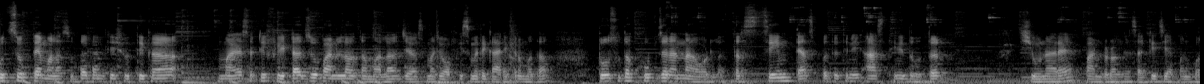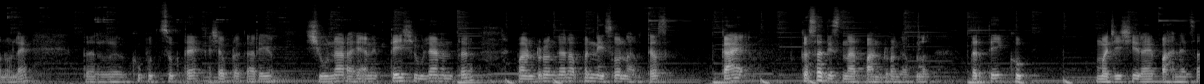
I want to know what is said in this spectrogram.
उत्सुकता आहे मला सुद्धा कारण की श्रुतिका माझ्यासाठी फेटा जो बांधला होता मला ज्यावेळेस माझ्या ऑफिसमध्ये कार्यक्रम होता. तो सुद्धा खूप जणांना आवडला. तर सेम त्याच पद्धतीने आज तिने धोतर शिवणार आहे. पांडुरंगासाठी जे आपण बनवलं आहे तर खूप उत्सुकता आहे कशा प्रकारे शिवणार आहे आणि ते शिवल्यानंतर पांडुरंगाला आपण नेसवणार. त्यास काय कसं दिसणार पांडुरंग आपलं? तर ते खूप मजेशीर आहे पाहण्याचा.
